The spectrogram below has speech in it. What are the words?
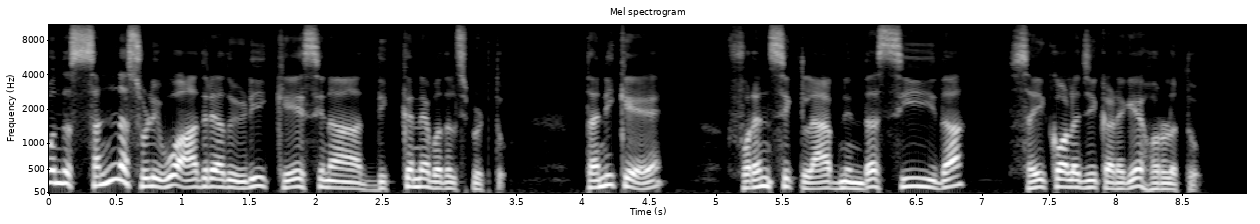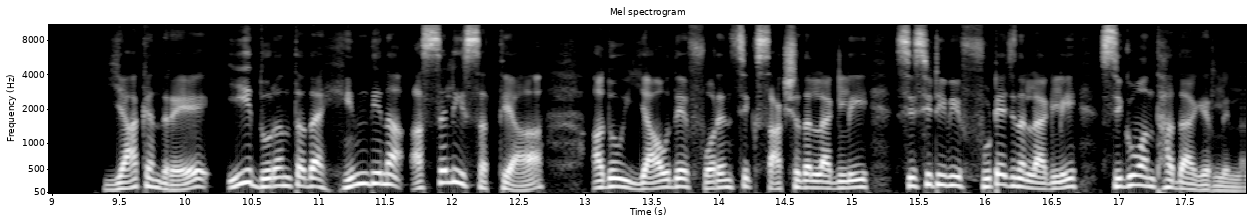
ಒಂದು ಸಣ್ಣ ಸುಳಿವು, ಆದರೆ ಅದು ಇಡೀ ಕೇಸಿನ ದಿಕ್ಕನ್ನೇ ಬದಲಿಸ್ಬಿಡ್ತು. ತನಿಖೆ ಫೊರೆನ್ಸಿಕ್ ಲ್ಯಾಬ್ನಿಂದ ಸೀದಾ ಸೈಕಾಲಜಿ ಕಡೆಗೆ ಹೊರಳಿತು ಯಾಕಂದ್ರೆ ಈ ದುರಂತದ ಹಿಂದಿನ ಅಸಲಿ ಸತ್ಯ ಅದು ಯಾವುದೇ ಫೊರೆನ್ಸಿಕ್ ಸಾಕ್ಷ್ಯದಲ್ಲಾಗ್ಲಿ, ಸಿಸಿಟಿವಿ ಫುಟೇಜ್ನಲ್ಲಾಗ್ಲಿ ಸಿಗುವಂಥದ್ದಾಗಿರಲಿಲ್ಲ.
